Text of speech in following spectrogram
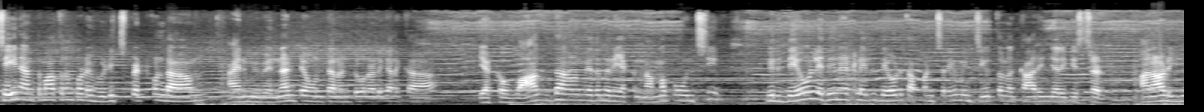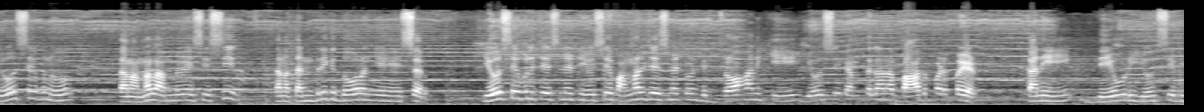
చేయిని ఎంత మాత్రం కూడా విడిచిపెట్టకుండా ఆయన మీ వెన్నంటే ఉంటానంటూ ఉన్నాడు కనుక ఈ యొక్క వాగ్దానం మీద మీరు యొక్క నమ్మకం ఉంచి మీరు దేవుళ్ళు ఎదిగినట్లయితే దేవుడు తప్పనిసరిగా మీ జీవితంలో కార్యం జరిగిస్తాడు. ఆనాడు యోసేపును తన అన్నలు అమ్మివేసేసి తన తండ్రికి దూరం చేసేశారు. యోసేపులు చేసినట్టు యోసేపు అన్నలు చేసినటువంటి ద్రోహానికి యోసేపు ఎంతగానో బాధపడిపోయాడు. కానీ దేవుడు యోసేపు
